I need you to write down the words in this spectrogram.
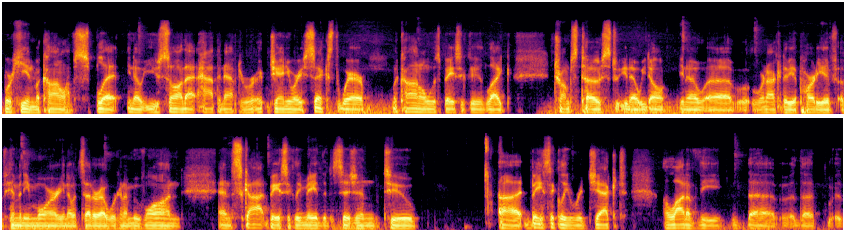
where he and mcconnell have split. You know you saw that happen after january 6th where mcconnell was basically like trump's toast. You know we don't you know uh, we're not going to be a party of, of him anymore you know et cetera. We're going to move on. And scott basically made the decision to uh, basically reject a lot of the the the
